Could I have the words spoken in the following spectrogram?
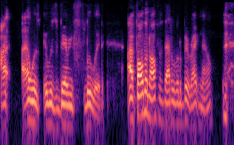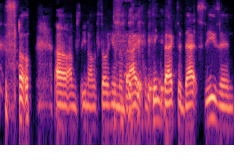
I I was it was very fluid. I've fallen off of that a little bit right now, so uh, I'm you know I'm so human, but I can think back to that season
